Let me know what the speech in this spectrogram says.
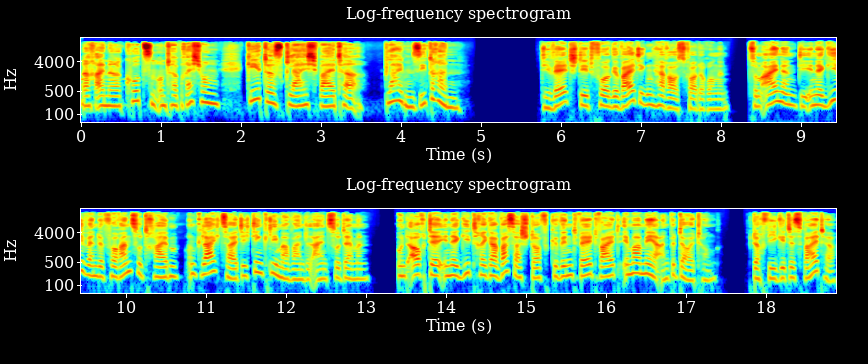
Nach einer kurzen Unterbrechung geht es gleich weiter. Bleiben Sie dran. Die Welt steht vor gewaltigen Herausforderungen. Zum einen die Energiewende voranzutreiben und gleichzeitig den Klimawandel einzudämmen. Und auch der Energieträger Wasserstoff gewinnt weltweit immer mehr an Bedeutung. Doch wie geht es weiter?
